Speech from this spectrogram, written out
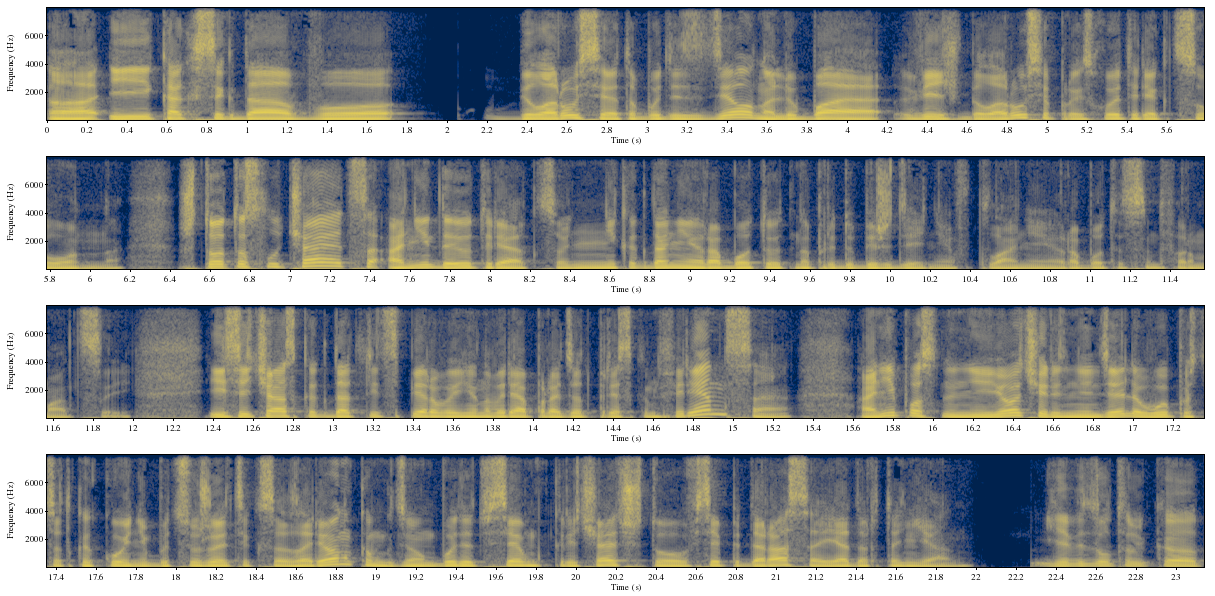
Э, и, как всегда, в Беларуси это будет сделано, любая вещь в Беларуси происходит реакционно. Что-то случается, они дают реакцию, они никогда не работают на предубеждение в плане работы с информацией. И сейчас, когда 31 января пройдет пресс-конференция, они после нее через неделю выпустят какой-нибудь сюжетик с Озаренком, где он будет всем кричать, что все пидорасы, а я Д'Артаньян. Я видел только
